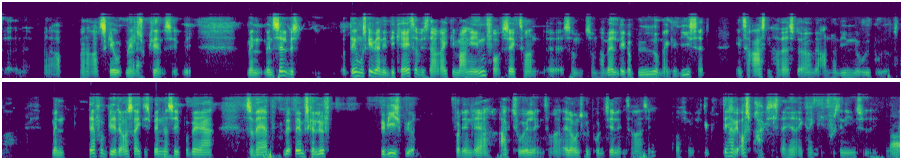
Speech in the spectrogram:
eller den er, man, er, ret- man er ret skævt med en supplerende CPV. Men, men selv hvis, og det kan måske være en indikator, hvis der er rigtig mange inden for sektoren, øh, som, som har valgt ikke at byde, og man kan vise, at interessen har været større ved andre lignende udbud og sådan noget. Men derfor bliver det også rigtig spændende at se på, hvad er, altså hvad er, hvem skal løfte bevisbyrden for den der aktuelle interesse, eller undskyld, potentielle interesse. Præcis. Det, det har vi også praksis, der er heller ikke rigtig fuldstændig entydigt. Nej,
